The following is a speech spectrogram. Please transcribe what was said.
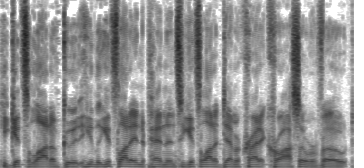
He gets a lot of good. He gets a lot of independence. He gets a lot of Democratic crossover vote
